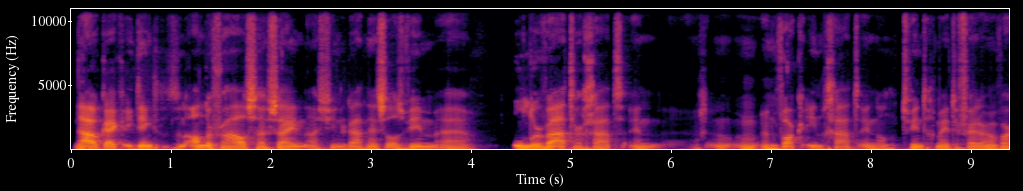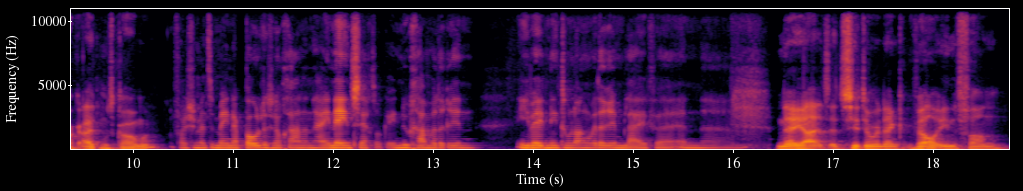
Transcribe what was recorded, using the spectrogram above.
Nou, kijk, ik denk dat het een ander verhaal zou zijn als je inderdaad net zoals Wim uh, onder water gaat en een, een, wak ingaat en dan 20 meter verder een wak uit moet komen. Of als je met hem mee naar Polen zou gaan en hij ineens zegt: Oké, nu gaan we erin. En je weet niet hoe lang we erin blijven. En, uh... Nee, ja, het, het, zit er denk ik wel in van.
